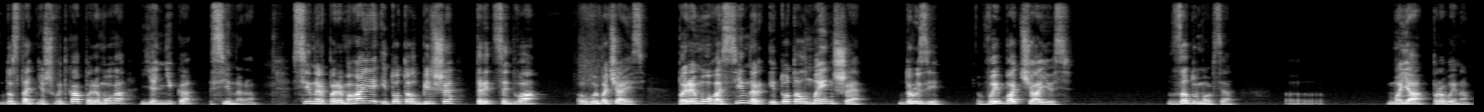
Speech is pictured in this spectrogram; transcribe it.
достатньо швидка перемога Янніка Сіннера. Сіннер перемагає і тотал більше 32. Вибачаюсь. Перемога Сіннер і тотал менше. Друзі, вибачаюсь. Задумався. Е, Моя провина.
